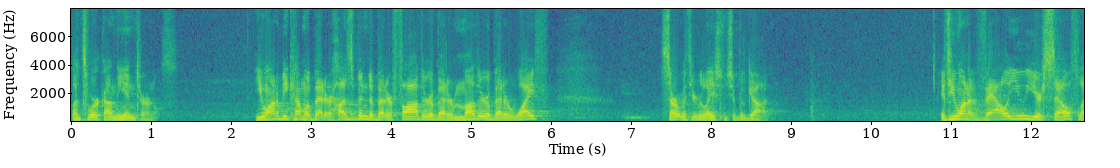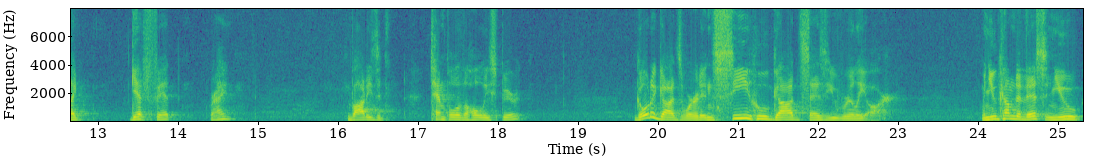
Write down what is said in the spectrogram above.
let's work on the internals. You want to become a better husband, a better father, a better mother, a better wife? Start with your relationship with God. If you want to value yourself, like get fit, right? Body's a temple of the Holy Spirit. Go to God's Word and see who God says you really are. When you come to this and you,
